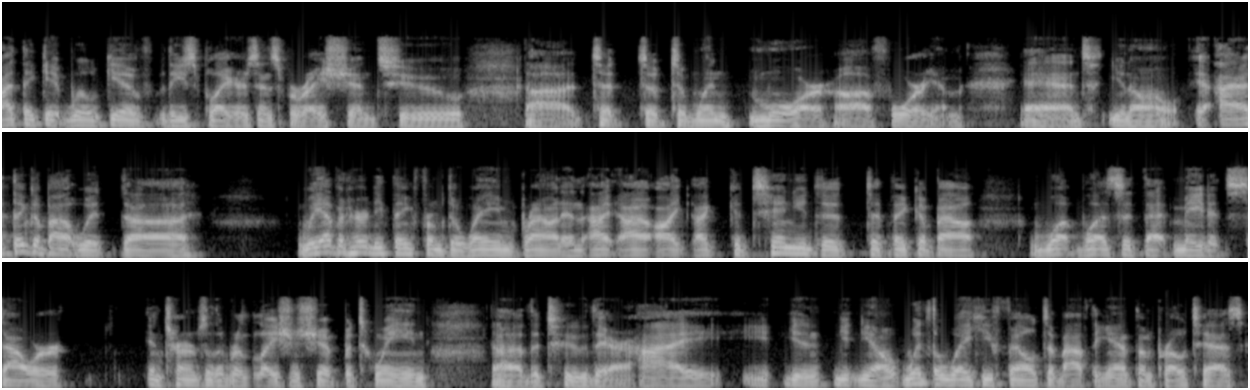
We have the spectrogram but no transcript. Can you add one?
I think it will give these players inspiration to uh, to, to to win more uh, for him. And you know, I think about with. Uh, we haven't heard anything from Duane Brown, and I, I, I continue to, to think about what was it that made it sour in terms of the relationship between uh, the two there. I, you, you, know, with the way he felt about the anthem protest,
